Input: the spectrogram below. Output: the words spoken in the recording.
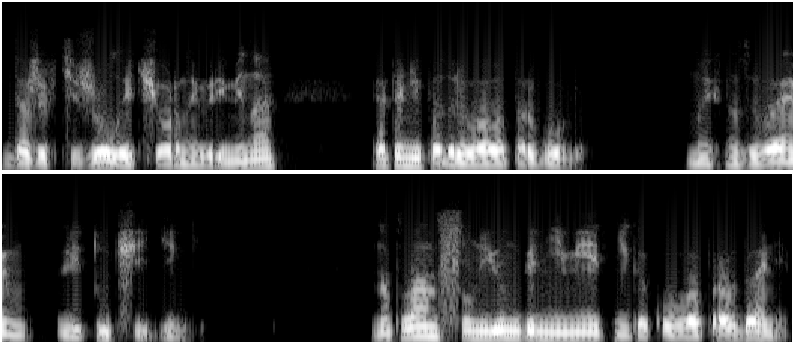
Даже в тяжелые черные времена это не подрывало торговлю. Мы их называем летучие деньги. Но план Сун Юнга не имеет никакого оправдания.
